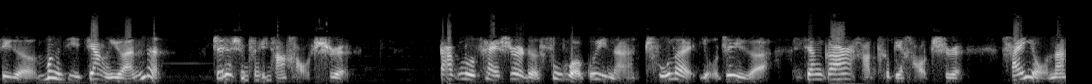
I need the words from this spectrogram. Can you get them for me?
这个孟记酱园的，真是非常好吃。大沽路菜市的素货柜呢，除了有这个香干儿哈特别好吃，还有呢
